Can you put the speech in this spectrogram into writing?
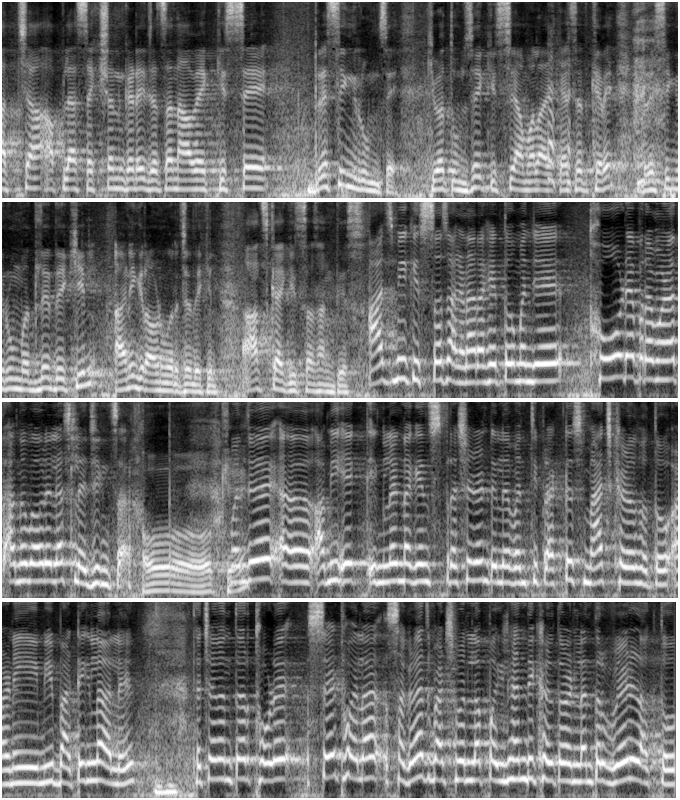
आजच्या आपल्या सेक्शनकडे ज्याचं नाव आहे किस्से ड्रेसिंग रूमचे. किंवा तुमचे किस्से आम्हाला ऐकायचे आहेत खरे. ड्रेसिंग रूम मधले देखील आणि ग्राउंडवरचे देखील. आज काय किस्सा सांगतेस? आज मी किस्सा सांगणार आहे तो म्हणजे थोड्या प्रमाणात अनुभवलेल्या स्लेजिंगचा ओके. म्हणजे आम्ही एक इंग्लंड अगेन्स्ट प्रेसिडेंट इलेव्हनची प्रॅक्टिस मॅच खेळत होतो आणि मी बॅटिंगला आले. त्याच्यानंतर थोडे सेट व्हायला सगळ्याच बॅट्समनला पहिल्यांदा खेळतो म्हटल्यानंतर वेळ लागतो.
